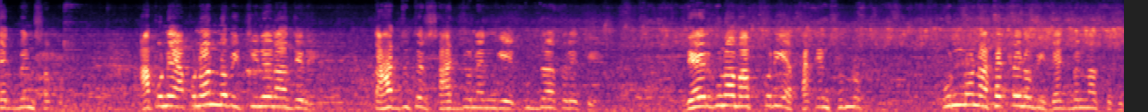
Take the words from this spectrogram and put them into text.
দেখবেন সকল। আপনি আপনার নবী চিনে না জেনে তাহাজ্জুতের সাহায্য নেন গিয়ে কুদরাত রেখে। দেহের গুণা মাফ করিয়া থাকেন শূন্য পুণ্য না থাকলে নবী দেখবেন না চোখে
